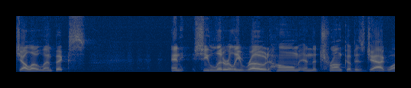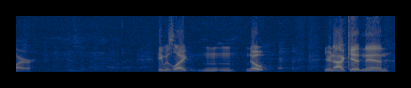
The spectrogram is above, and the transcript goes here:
Jello Olympics, and she literally rode home in the trunk of his Jaguar. He was like, "Nope, you're not getting in."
